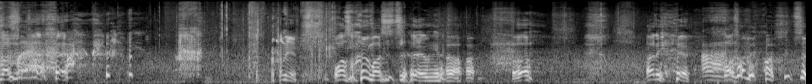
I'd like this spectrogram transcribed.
맛있지? 아니 와사비 맛있지 형이야 어? 아니 와사비 맛있지?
